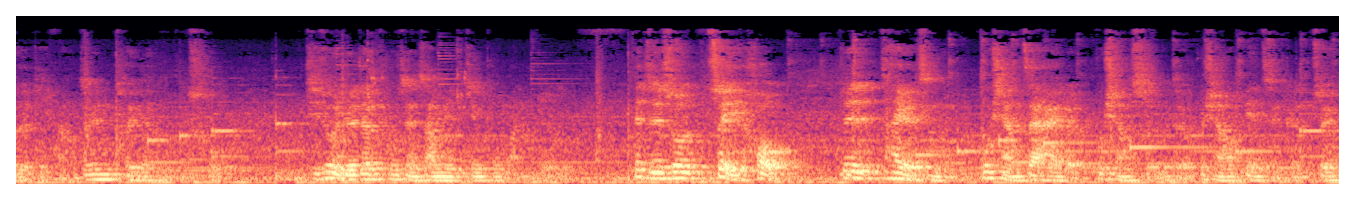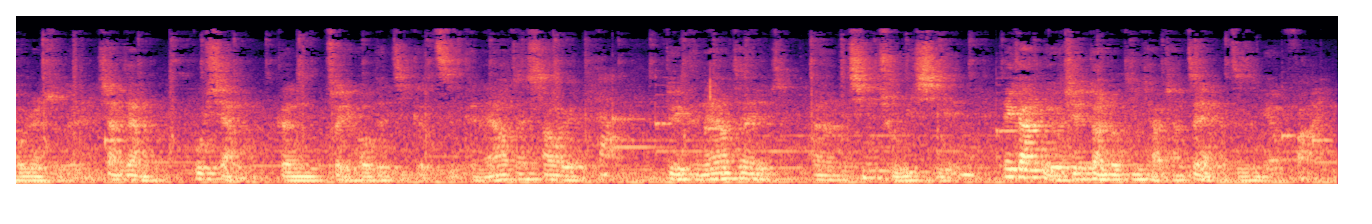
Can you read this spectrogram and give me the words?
歌的地方，这边推的很不错。其实我觉得在铺陈上面进步蛮多的，但只是说最后就是他有什么不想再爱了，不想舍不得，不想要变成跟最后认识的人，像这样不想跟最后这几个字，可能要再稍微大对，可能要再嗯清楚一些，因为刚刚有些段落听起来好像这两个字是没有发音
